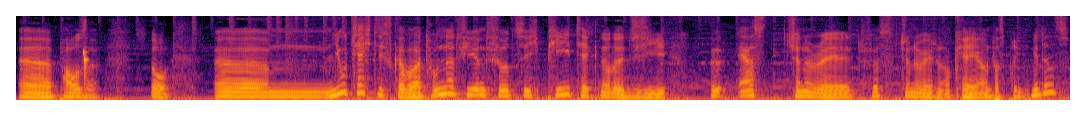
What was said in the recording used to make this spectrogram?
Äh, Pause. So. Ähm, New Tech Discovered 144p Technology. Erst Generate, First Generation. Okay, und was bringt mir das?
